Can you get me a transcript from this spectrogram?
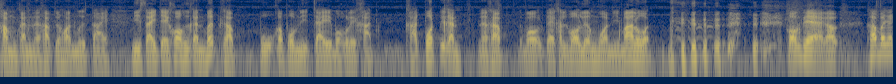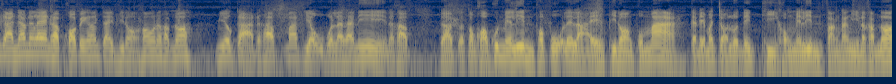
ค่ำกันนะครับ จนหอดมือตายนิสัยใจคอคือกันเบิดครับปุกับผมนี่ใจบอกเลยขาด ขาดปดด้วยกันนะครับบอกแต่ขันบอกเรื่องมวลนี่มาโลด ของแท้ครับ ครับบรรยากาศย่ำแรงๆครับ ขอเป็นกำลังใจพี่น้องเฮานะครับเนาะมีโอกาสนะครับมาเที่ยวอุบลราชธานีนะครับจะต้องขอบคุณเมลินพอปุหลายๆ พี่น้องผมมากระเดมาจอดรถได้ทีของเมลินฟังทางนี้นะครับเนาะ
